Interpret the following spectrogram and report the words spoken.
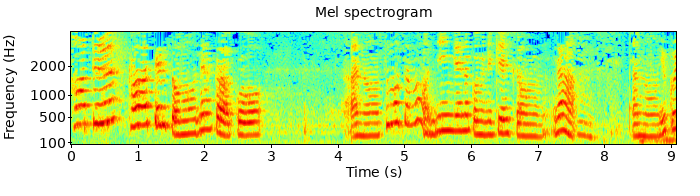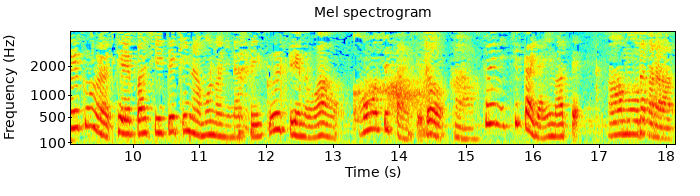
変わってる？変わってると思う。なんかこう、あの、そもそも人間のコミュニケーションが、あの、ゆくゆくはテレパシー的なものになっていくっていうのは思ってたんやけど、か。それに近いやん、今って。ああもうだから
